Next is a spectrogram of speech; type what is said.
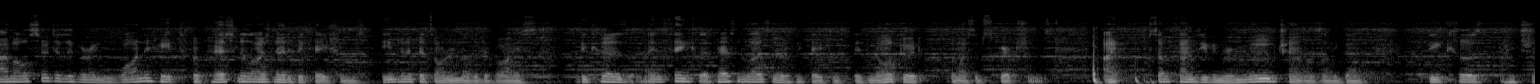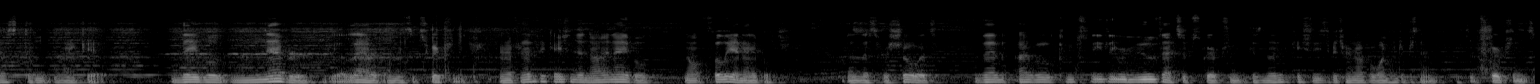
I'm also delivering one hit for personalized notifications, even if it's on another device, because I think that personalized notifications is not good for my subscriptions. I sometimes even remove channels like that, because I just don't like it. They will never be allowed on my subscription, and if notifications are not enabled, not fully enabled, unless for short, then I will completely remove that subscription because notification needs to be turned off for 100% of subscriptions.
